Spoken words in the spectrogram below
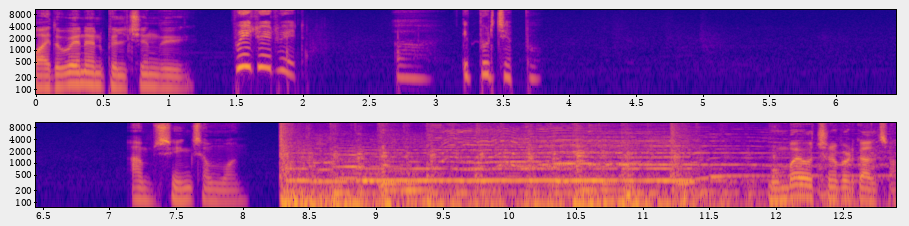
బై ద వే నేను పిలిచింది వెయిట్ వెయిట్ వెయిట్ ఇప్పుడు చెప్పు. ఐఎమ్ సీయింగ్ సమ్ వన్ ముంబై వచ్చినప్పుడు కలిసా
